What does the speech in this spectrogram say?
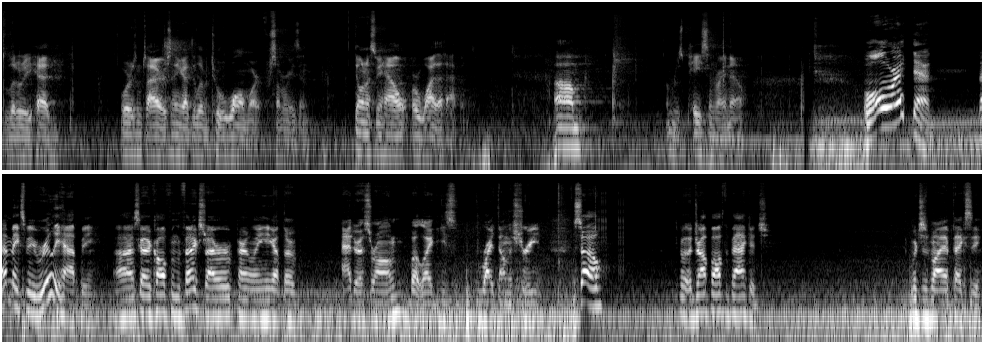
I literally had ordered some tires and they got delivered to a Walmart for some reason. Don't ask me how or why that happened. Um, I'm just pacing right now. Well, all right then. That makes me really happy. Uh, I just got a call from the FedEx driver. Apparently, he got the address wrong, but like he's right down the street. So, drop off the package, which is my Apexi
